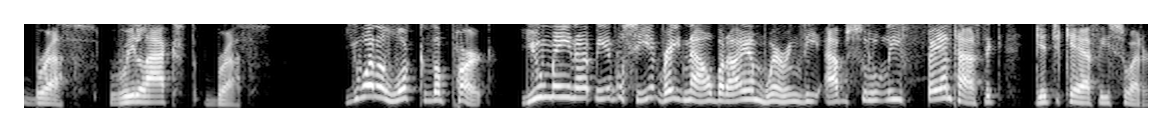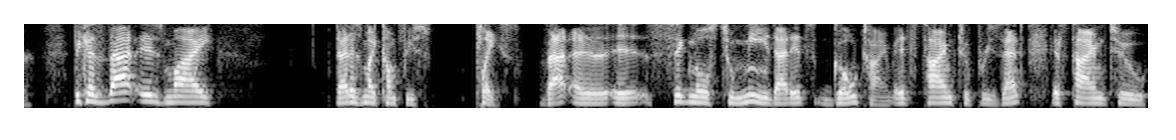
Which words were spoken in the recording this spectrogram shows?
breaths, relaxed breaths. You want to look the part. You may not be able to see it right now, but I am wearing the absolutely fantastic Get Your sweater because that is my that is my comfy place that uh, signals to me that it's go time. It's time to present. It's time to,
